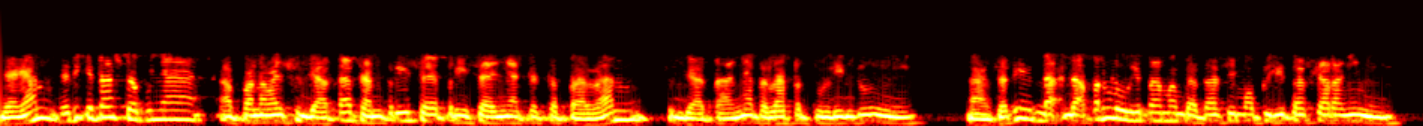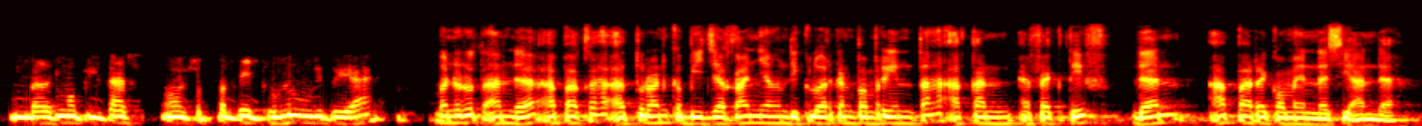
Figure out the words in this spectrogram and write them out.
Ya kan? Jadi kita sudah punya apa namanya senjata dan perisai-perisainya kekebalan, senjatanya adalah peduli lindungi. Nah, jadi tidak perlu kita membatasi mobilitas sekarang ini. Membatasi mobilitas oh, seperti dulu gitu ya. Menurut Anda, apakah aturan kebijakan yang dikeluarkan pemerintah akan efektif dan apa rekomendasi Anda?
